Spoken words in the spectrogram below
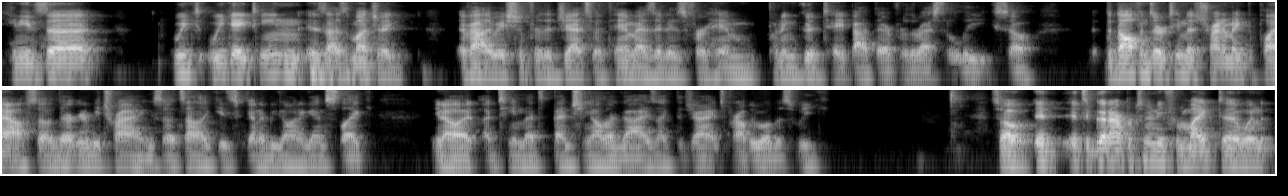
he needs to week week 18 is as much a evaluation for the Jets with him as it is for him putting good tape out there for the rest of the league. So the Dolphins are a team that's trying to make the playoffs, so they're going to be trying. So it's not like he's going to be going against like you know a, a team that's benching other guys like the Giants probably will this week. So it, it's a good opportunity for Mike to win,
